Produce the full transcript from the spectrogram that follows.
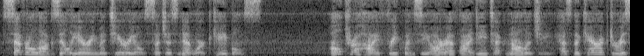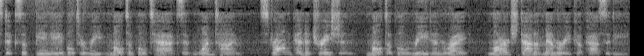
several auxiliary materials such as network cables. Ultra-high frequency RFID technology has the characteristics of being able to read multiple tags at one time, strong penetration, multiple read and write, large data memory capacity.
